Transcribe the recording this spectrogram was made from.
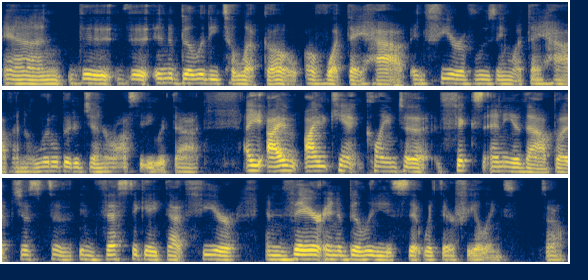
and the the inability to let go of what they have and fear of losing what they have and a little bit of generosity with that. I, I I can't claim to fix any of that, but just to investigate that fear and their inability to sit with their feelings. So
